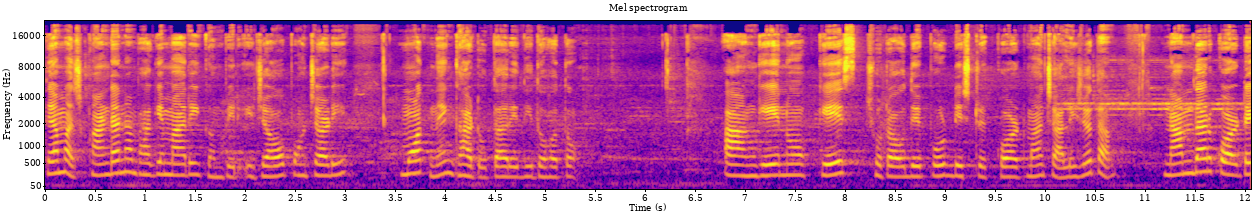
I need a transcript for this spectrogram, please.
તેમજ કાંડાના ભાગે મારી ગંભીર ઈજાઓ પહોંચાડી મોતને ઘાટ ઉતારી દીધો હતો. આ અંગેનો કેસ છોટાઉદેપુર ડિસ્ટ્રિક્ટ કોર્ટમાં ચાલી જતા નામદાર કોર્ટે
